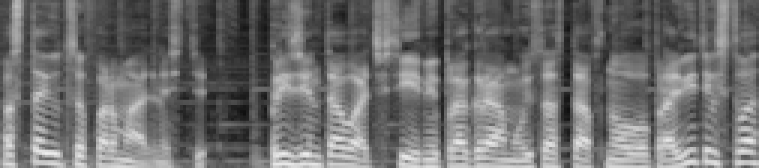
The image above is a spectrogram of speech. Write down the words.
остаются формальности. Презентовать всеми программу и состав нового правительства,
